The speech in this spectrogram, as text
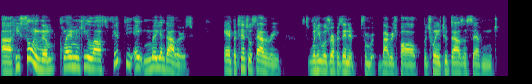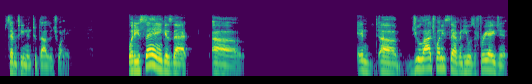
Uh, he's suing them, claiming he lost fifty-eight million dollars in potential salary when he was represented from by Rich Paul between 2007, 17 and 2020. What he's saying is that uh, in uh, July 27, he was a free agent,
